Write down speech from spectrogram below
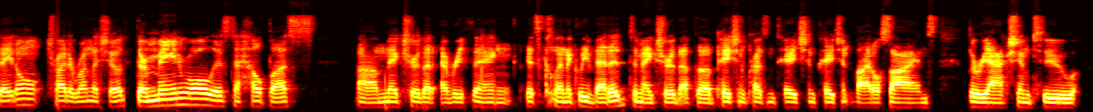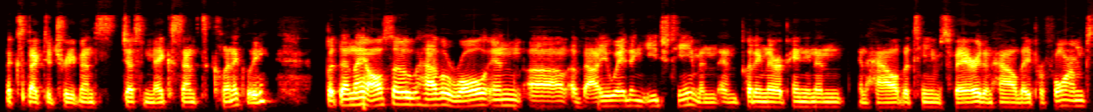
They don't try to run the show. Their main role is to help us um, make sure that everything is clinically vetted to make sure that the patient presentation, patient vital signs, the reaction to expected treatments just makes sense clinically. But then they also have a role in uh, evaluating each team and, and putting their opinion in, in how the teams fared and how they performed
